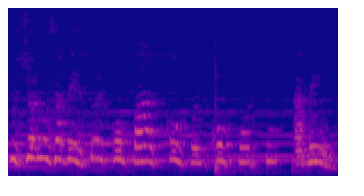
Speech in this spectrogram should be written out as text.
Que o Senhor nos abençoe com paz, consolo e conforto. Amém.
